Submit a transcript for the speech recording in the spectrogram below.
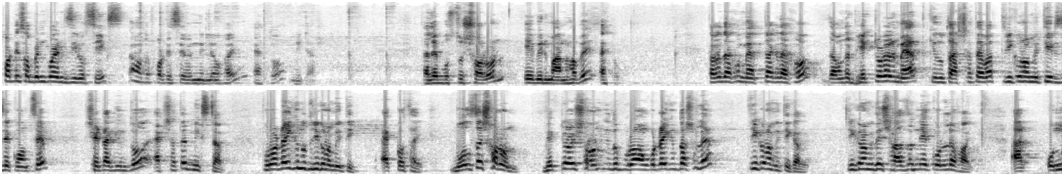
forty seven point zero six আমাদের ফর্টি সেভেন নিলেও হয় এত মিটার। তাহলে বস্তু স্মরণ এবির মান হবে এত। তাহলে দেখো ম্যাথটাকে দেখো, যে আমাদের ভেক্টরের ম্যাথ কিন্তু তার সাথে আবার ত্রিকোণমিতির যে কনসেপ্ট সেটা কিন্তু একসাথে মিক্সড আপ পুরোটাই কিন্তু ত্রিকোণমিতিক, এক কথায়। বলছে স্মরণ ভেক্টরের স্মরণ কিন্তু পুরো অঙ্কটাই কিন্তু আসলে ত্রিকোণমিতিকাল ত্রিকোণমিতির সাহায্য নিয়ে করলে হয়। আর অন্য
